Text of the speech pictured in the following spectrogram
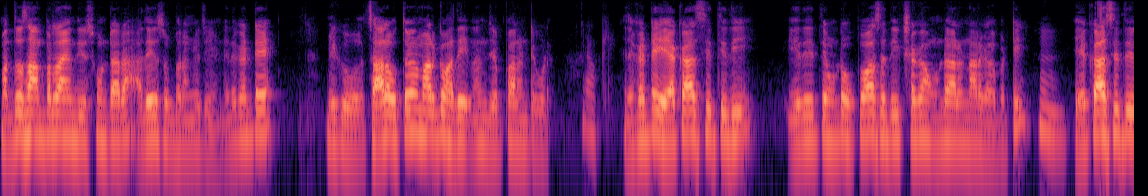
మధ్వ సాంప్రదాయం తీసుకుంటారా? అదే శుభ్రంగా చేయండి. ఎందుకంటే మీకు చాలా ఉత్తమమైన మార్గం అదే నన్ను చెప్పాలంటే కూడా. ఎందుకంటే ఏకాదశి తిథి ఏదైతే ఉంటో ఉపవాస దీక్షగా ఉండాలన్నారు కాబట్టి తిథి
